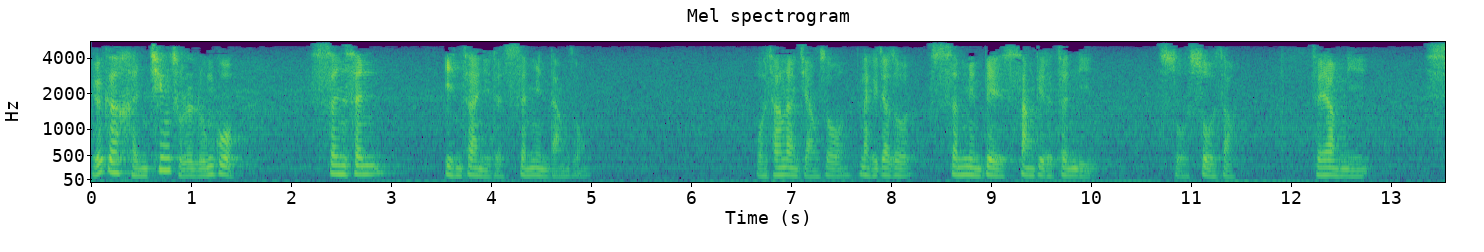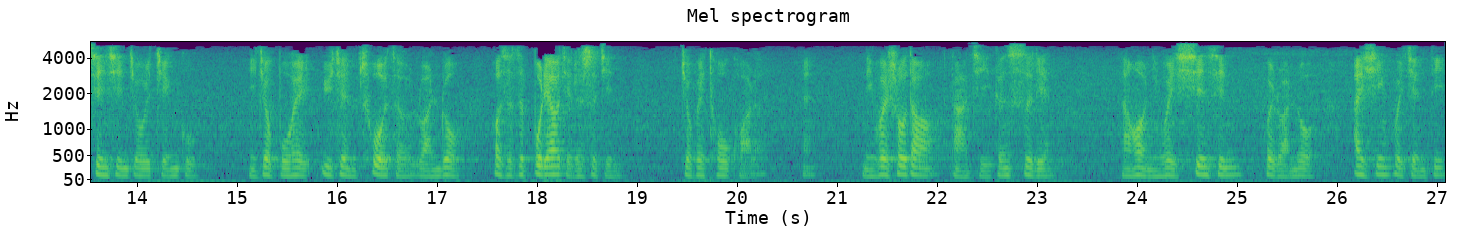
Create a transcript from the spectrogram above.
有一个很清楚的轮廓，深深印在你的生命当中。我常常讲说，那个叫做生命被上帝的真理所塑造，这样你信心就会坚固，你就不会遇见挫折、软弱或者是不了解的事情。就被拖垮了，嗯，你会受到打击跟试炼，然后你会信心会软弱，爱心会减低，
